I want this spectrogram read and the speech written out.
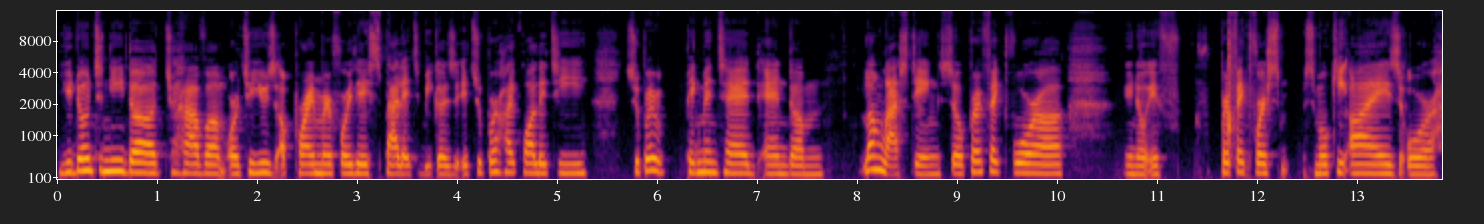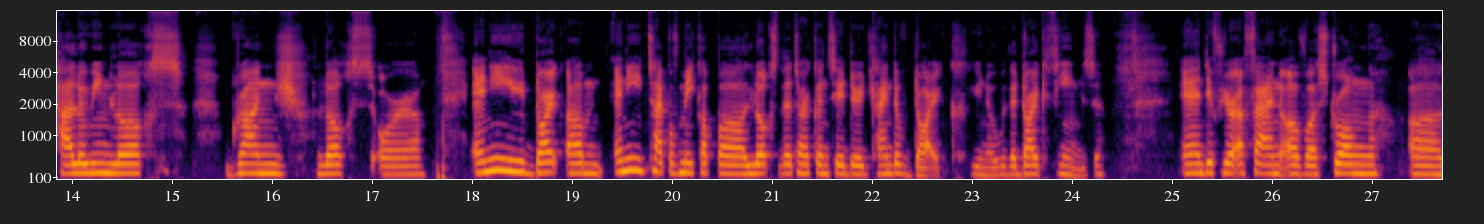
you don't need uh, to have um, or to use a primer for this palette because it's super high quality, super pigmented, and um, long lasting. So perfect for, uh, you know, if perfect for smoky eyes or Halloween looks grunge looks or any dark um any type of makeup uh, looks that are considered kind of dark you know with the dark themes. And if you're a fan of uh, strong uh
